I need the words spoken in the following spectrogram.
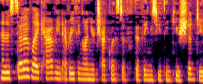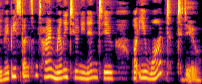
And instead of like having everything on your checklist of the things you think you should do, maybe spend some time really tuning into what you want to do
